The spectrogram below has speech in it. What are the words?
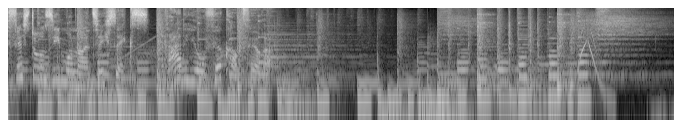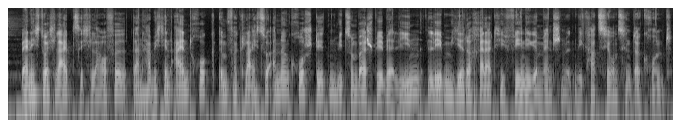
Mephisto 976, Radio für Kopfhörer. Wenn ich durch Leipzig laufe, dann habe ich den Eindruck, im Vergleich zu anderen Großstädten wie zum Beispiel Berlin leben hier doch relativ wenige Menschen mit Migrationshintergrund.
